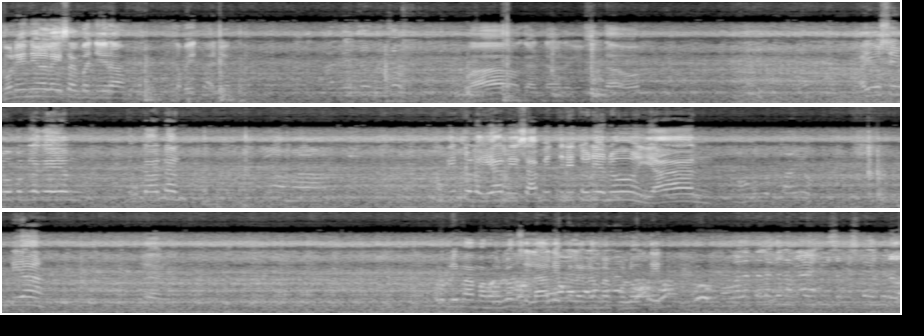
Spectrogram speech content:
Kunin nyo na lang isang bandira. Kapitan nyo. Wow, ganda ng isda oh. Ayusin mo paglagay ang pagdanan. Dito lang yan, isabit din dito niyan oh. Yan. Hindi ah. Yan. Problema mahulog, silalim ka lang naman pulutin. Wala talaga ng presyo sa Biscay nyo.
